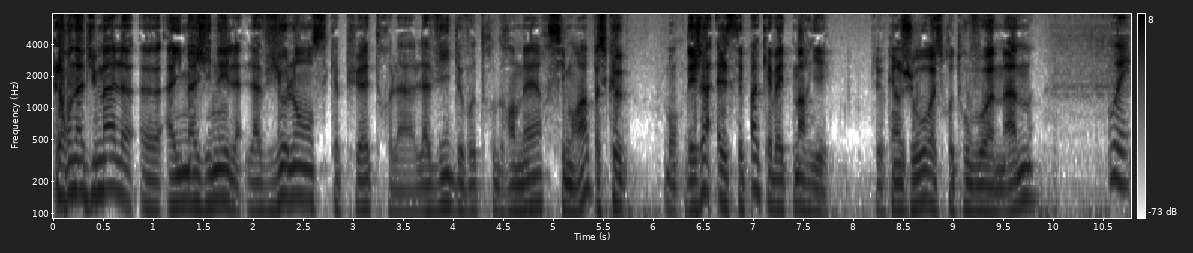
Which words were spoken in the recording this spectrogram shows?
Alors on a du mal euh, à imaginer la, violence qu'a pu être la, vie de votre grand-mère Simora, parce que bon, déjà elle ne sait pas qu'elle va être mariée. C'est-à-dire qu'un jour elle se retrouve au hammam. Oui.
